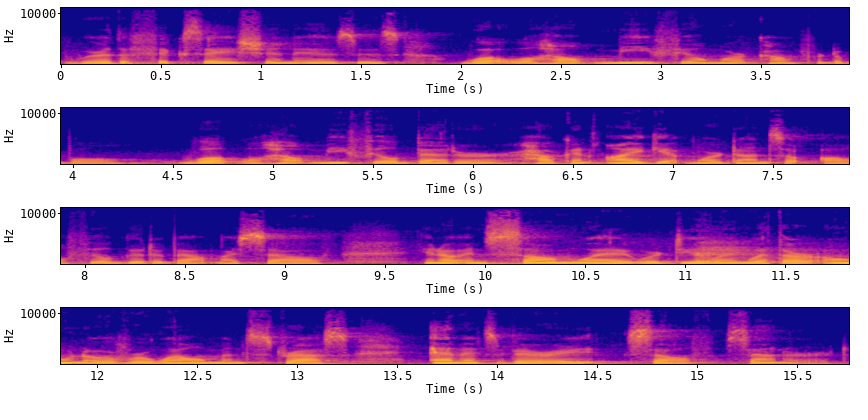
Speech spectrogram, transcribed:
where the fixation is is what will help me feel more comfortable what will help me feel better how can i get more done so i'll feel good about myself you know in some way we're dealing with our own overwhelm and stress and it's very self-centered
